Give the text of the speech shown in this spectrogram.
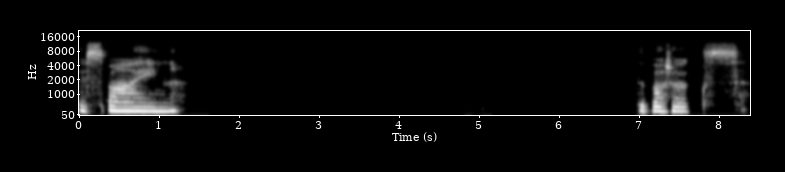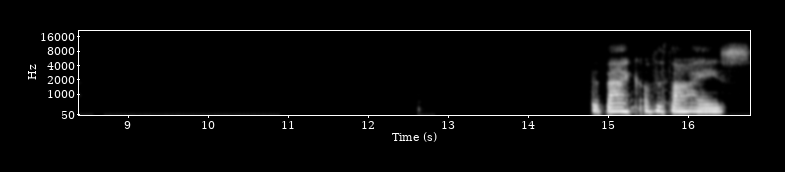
the spine, the buttocks, the back of the thighs.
